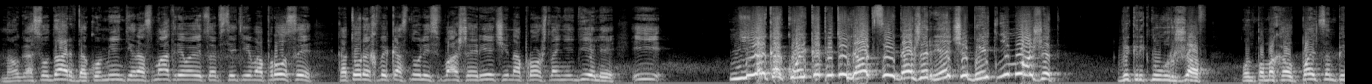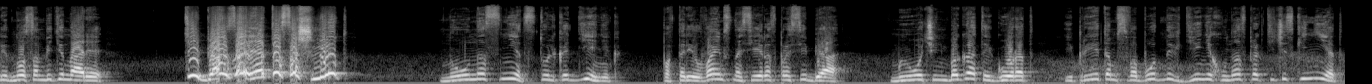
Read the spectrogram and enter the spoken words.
Но, государь, в документе рассматриваются все те вопросы, которых вы коснулись в вашей речи на прошлой неделе, и... «Ни о какой капитуляции даже речи быть не может!» Выкрикнул Ржав. Он помахал пальцем перед носом ветеринарии. «Тебя за это сошлют!» «Но у нас нет столько денег», повторил Ваймс на сей раз про себя. «Мы очень богатый город, и при этом свободных денег у нас практически нет».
